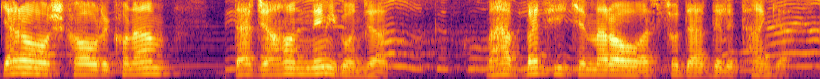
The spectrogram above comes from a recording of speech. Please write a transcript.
گر آشکار کنم در جهان نمی گنجد. محبتی که مرا از تو در دل تنگ است.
